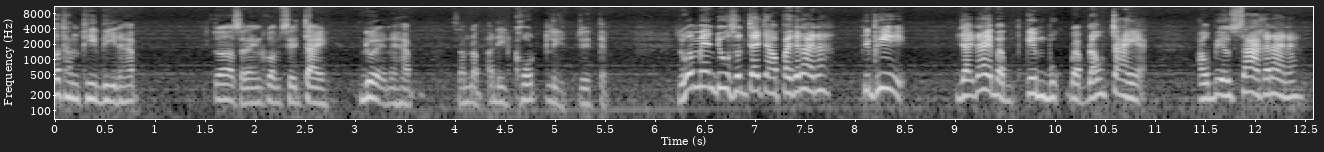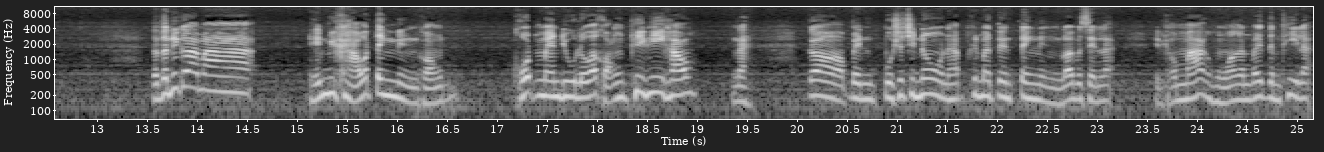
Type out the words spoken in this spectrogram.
ก็ทำทีมดีนะครับ ก็แสดงความเสียใจด้วยนะครับสำหรับอดีตโค้ชลีดเต็ดหรือว่าแมนยูสนใจจะเอาไปก็ได้นะ พี่ๆอยากได้แบบเกมบุกแบบเล้าใจอะเอาเบลซ่าก็ได้นะ แต่ตอนนี้ก็มาเห็นมีข่าวว่าเต็งหนึ่งของโค้ชแมนยูหรือว่าของพี่ๆเขานะก็เป็นปูชชิโน่นะครับ ขึ้นมาเป็นเต็งหนึ่งร้อยเปอร์เซ็นต์แล้ว เห็นเขามาร์กหัวกันไว้เต็มที่แล้ว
